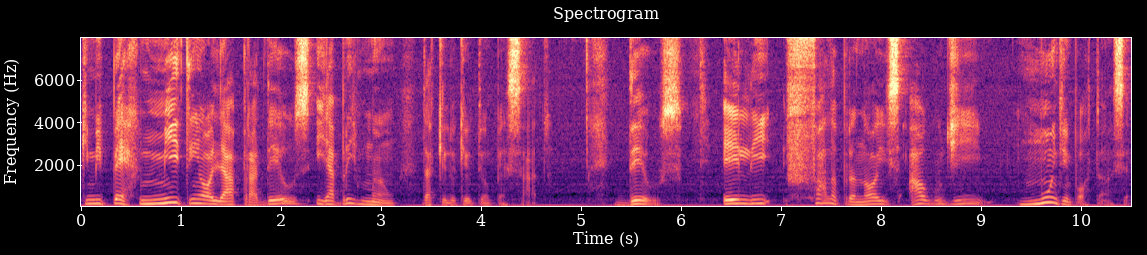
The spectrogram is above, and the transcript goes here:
que me permitem olhar para Deus e abrir mão daquilo que eu tenho pensado. Deus, ele fala para nós algo de muita importância.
